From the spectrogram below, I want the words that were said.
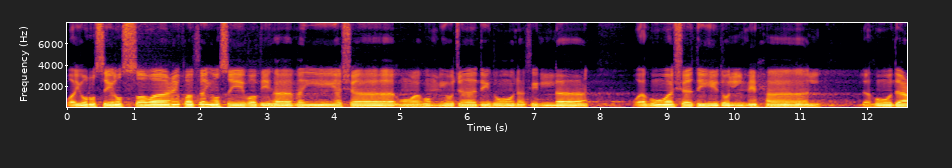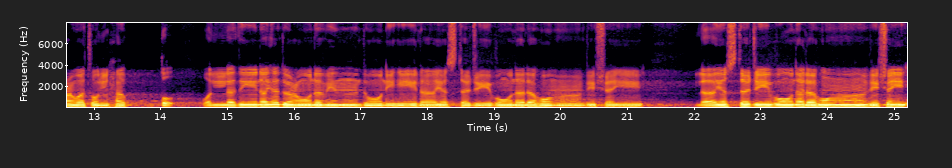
ويرسل الصواعق فيصيب بها من يشاء وهم يجادلون في الله وهو شديد المحال. له دعوة الحق. والذين يدعون من دونه لا يستجيبون لهم بشيء. لا يستجيبون لهم بشيء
